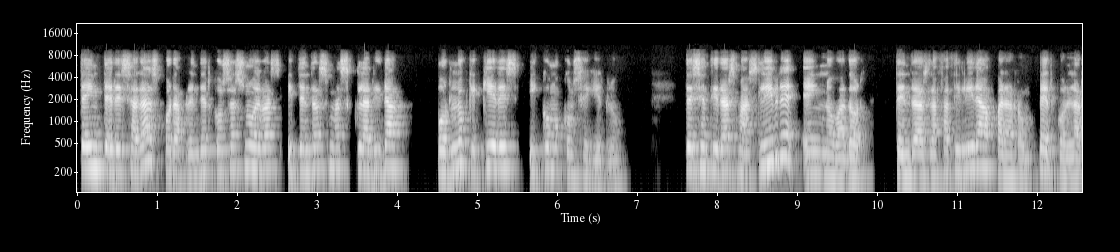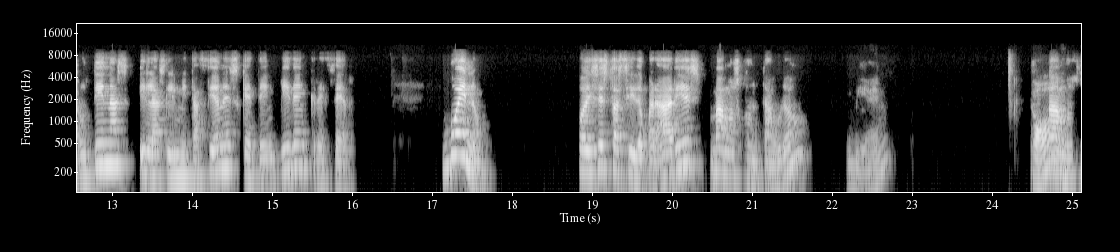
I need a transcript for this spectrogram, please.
te interesarás por aprender cosas nuevas y tendrás más claridad por lo que quieres y cómo conseguirlo. te sentirás más libre e innovador. Tendrás la facilidad para romper con las rutinas y las limitaciones que te impiden crecer. Bueno, pues esto ha sido para Aries. Vamos con Tauro. Bien. Oh, Vamos.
